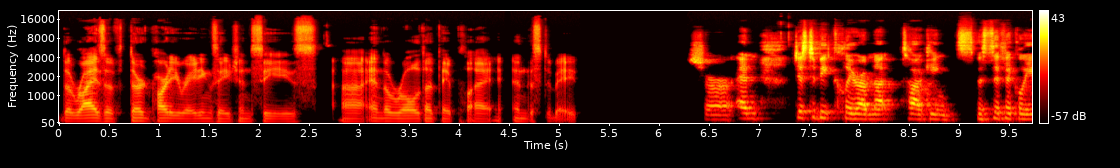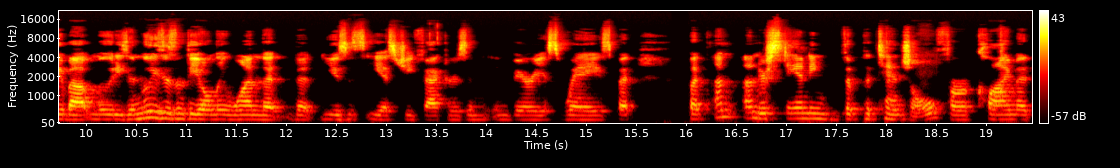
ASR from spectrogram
the rise of third party ratings agencies uh, and the role that they play in this debate Sure. And just to be clear, I'm not talking specifically about Moody's, and Moody's isn't the only one that, that uses ESG factors in, in various ways, but but un- understanding the potential for climate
